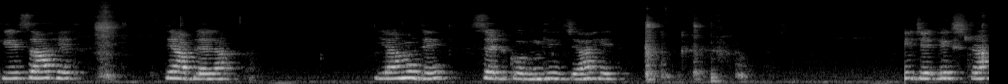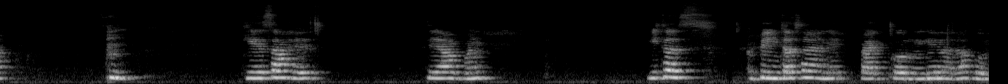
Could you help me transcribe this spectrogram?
केस आहेत ते आपल्याला यामध्ये सेट करून घ्यायचे आहेत. हे जे एक्स्ट्रा केस आहेत ते आपण इथंच पिनच्या सहाय्याने पॅक करून घेणार आहोत.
